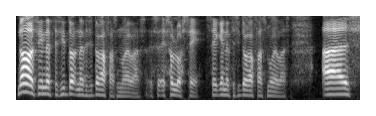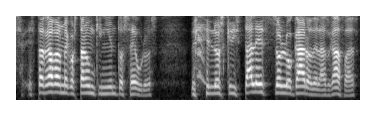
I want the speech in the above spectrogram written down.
No, sí, necesito, necesito gafas nuevas. Eso, eso lo sé. Sé que necesito gafas nuevas. As- estas gafas me costaron 500 euros. Los cristales son lo caro de las gafas.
